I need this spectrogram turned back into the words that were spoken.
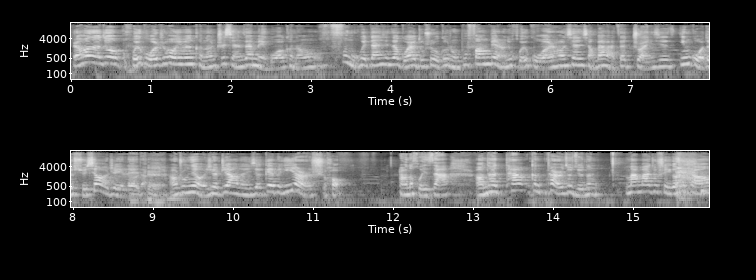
然后呢，就回国之后，因为可能之前在美国，可能父母会担心在国外读书有各种不方便，然后就回国，然后现在想办法再转一些英国的学校这一类的。然后中间有一些这样的一些 gap year 的时候，然后他回家，然后他他跟他儿子就觉得妈妈就是一个非常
